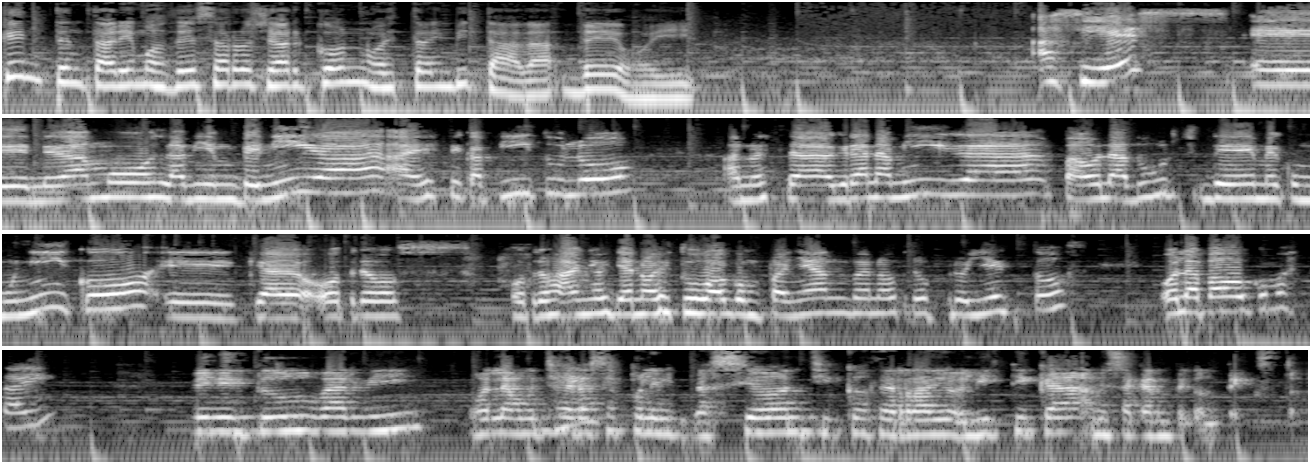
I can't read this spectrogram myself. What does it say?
que intentaremos desarrollar con nuestra invitada de hoy. Así es, eh, le damos la bienvenida a este capítulo a nuestra gran amiga Paola Durch de Me Comunico, eh, que a otros, otros años ya nos estuvo acompañando en otros proyectos. Hola Pao, ¿cómo está ahí? Bien, ¿y tú, Barbie? Hola, muchas gracias por la invitación, chicos de Radio Holística, me sacaron de contexto.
